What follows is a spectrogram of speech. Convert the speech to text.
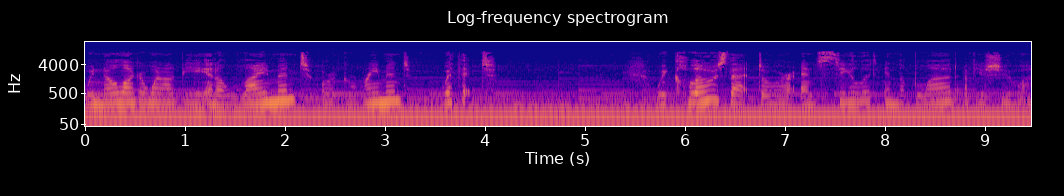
We no longer want to be in alignment or agreement with it. We close that door and seal it in the blood of Yeshua.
